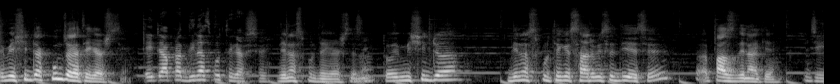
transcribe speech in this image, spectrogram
এই মেশিনটা কোন জায়গা থেকে আসছে? এইটা আপনার দিনাজপুর থেকে আসছে। দিনাজপুর থেকে আসছে না? তো এই মেশিনটা দিনাজপুর থেকে সার্ভিসে দিয়েছে পাঁচ দিন আগে। জি।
